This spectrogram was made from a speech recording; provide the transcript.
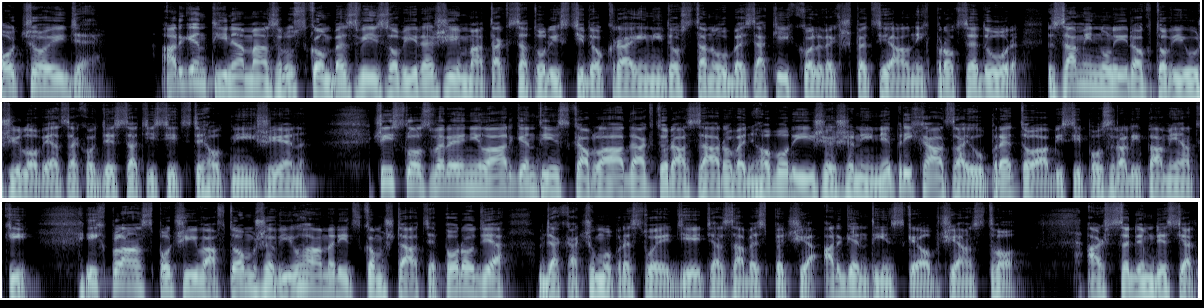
O čo ide? Argentína má s Ruskom bezvízový režim a tak sa turisti do krajiny dostanú bez akýchkoľvek špeciálnych procedúr. Za minulý rok to využilo viac ako 10 tisíc tehotných žien. Číslo zverejnila argentínska vláda, ktorá zároveň hovorí, že ženy neprichádzajú preto, aby si pozreli pamiatky. Ich plán spočíva v tom, že v juhoamerickom štáte porodia, vďaka čomu pre svoje dieťa zabezpečia argentínske občianstvo. Až 70%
